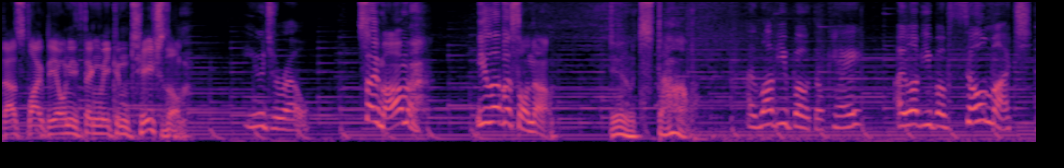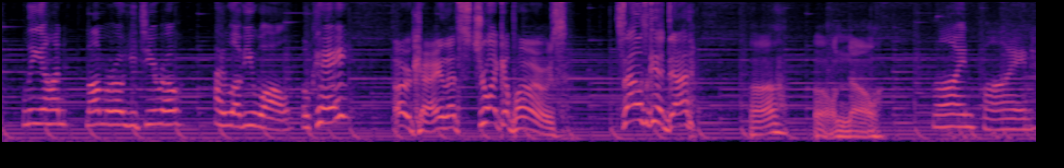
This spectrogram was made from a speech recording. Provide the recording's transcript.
that's like the only thing we can teach them. Yujiro. Say, Mom, you love us or not? Dude, stop. I love you both, okay? I love you both so much. Leon, Mamoru, Yujiro, I love you all, okay? Okay, let's strike a pose. Sounds good, Dad. Huh? Oh no. Fine, fine.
